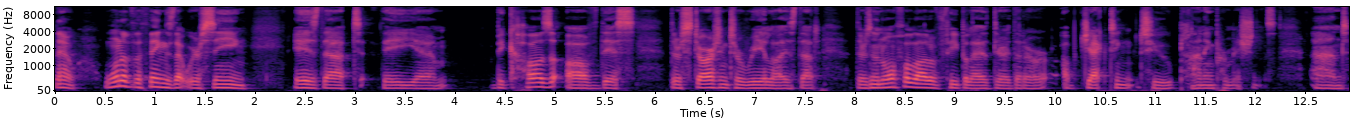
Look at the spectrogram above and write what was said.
Now one of the things that we're seeing is that the um, because of this they're starting to realize that there's an awful lot of people out there that are objecting to planning permissions and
